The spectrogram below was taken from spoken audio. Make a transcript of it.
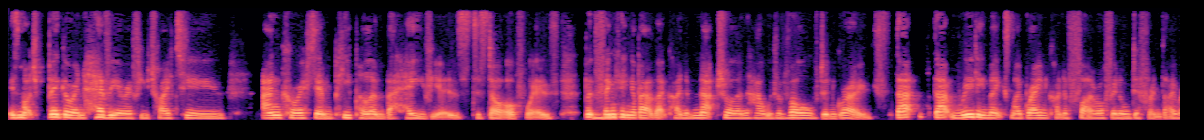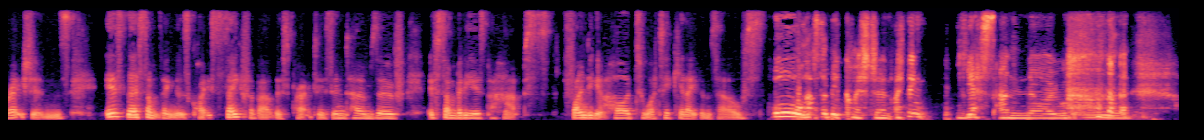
is much bigger and heavier if you try to anchor it in people and behaviors to start off with but mm. thinking about that kind of natural and how we've evolved and grown that that really makes my brain kind of fire off in all different directions is there something that's quite safe about this practice in terms of if somebody is perhaps finding it hard to articulate themselves oh that's a big question i think yes and no mm.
